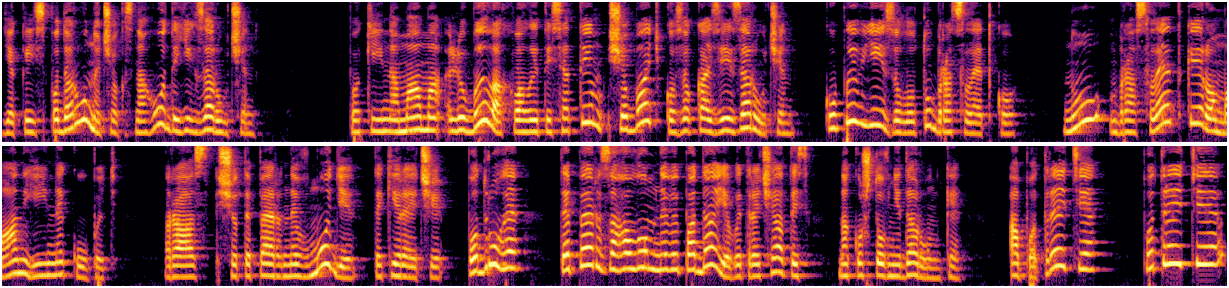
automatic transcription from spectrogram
якийсь подаруночок з нагоди їх заручин. Покійна мама любила хвалитися тим, що батько з оказії заручин купив їй золоту браслетку. Ну, браслетки Роман їй не купить. Раз, що тепер не в моді такі речі, по-друге, тепер загалом не випадає витрачатись на коштовні дарунки. А по-третє, по-третє,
